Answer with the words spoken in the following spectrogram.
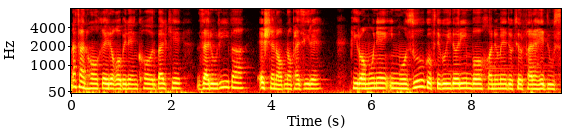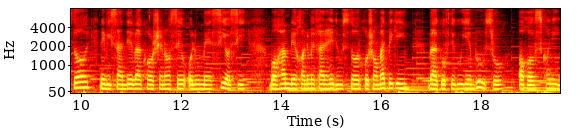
نه تنها غیر قابل انکار بلکه ضروری و اجتناب ناپذیره پیرامون این موضوع گفتگویی داریم با خانم دکتر فرح دوستدار نویسنده و کارشناس علوم سیاسی. با هم به خانم فرح دوستدار خوش آمد بگیم. و گفتگوی امروز رو آغاز کنیم.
